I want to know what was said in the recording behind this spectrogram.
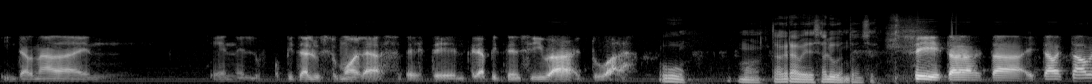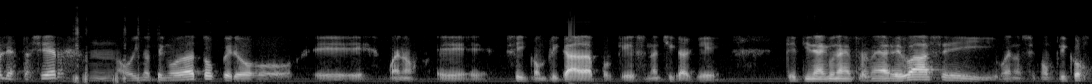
internada en en el hospital Lucio Molas, este, en terapia intensiva, entubada. Uh, está grave de salud entonces. Sí, está, está, estaba estable hasta ayer, mm, hoy no tengo datos, pero eh, bueno, eh, sí, complicada porque es una chica que, que tiene algunas enfermedades de base y bueno, se complicó.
